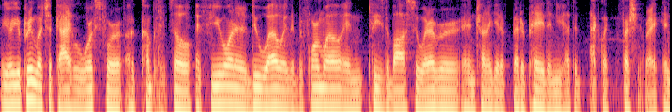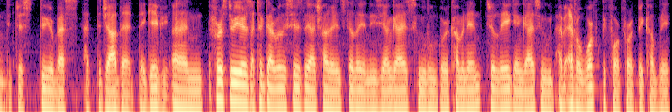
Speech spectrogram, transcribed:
You're, you're pretty much a guy who works for a company. So if you want to do well and perform well and please the boss or whatever and trying to get a better pay, then you have to act like a professional, right? And just do your best at the job that they gave you. And the first three years, I took that really seriously. I tried to instill it in these young guys who, who were coming in to the league and guys who have ever worked before for a big company.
